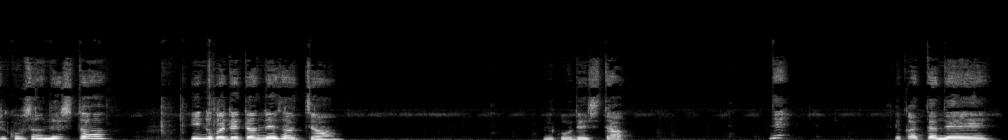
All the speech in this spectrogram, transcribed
りこさんでした。いいのが出たね、さっちゃん。最高でした。ね。よかったね。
